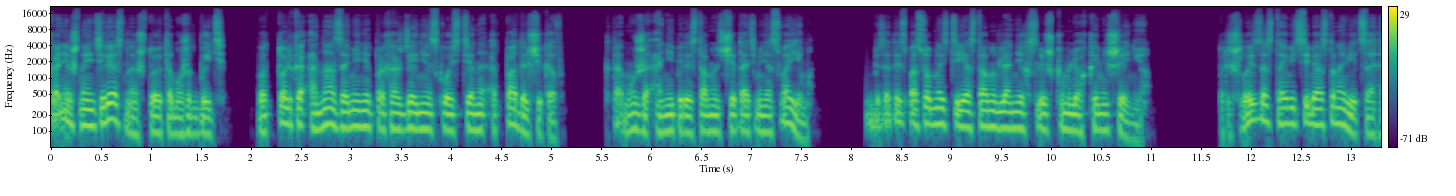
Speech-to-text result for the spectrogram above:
Конечно, интересно, что это может быть. Вот только она заменит прохождение сквозь стены от падальщиков. К тому же они перестанут считать меня своим. Без этой способности я стану для них слишком легкой мишенью. Пришлось заставить себя остановиться,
